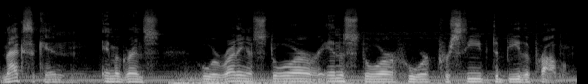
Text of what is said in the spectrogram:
Mexican immigrants who were running a store or in a store who were perceived to be the problem.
